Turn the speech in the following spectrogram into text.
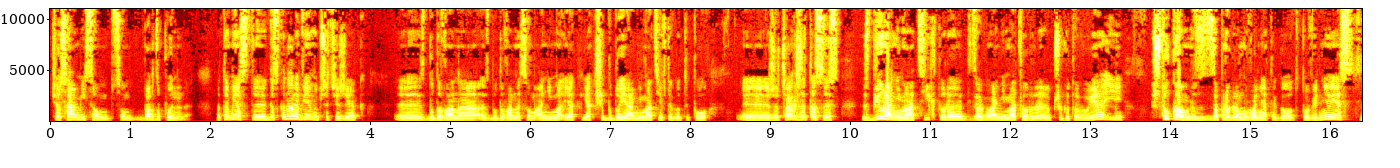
ciosami są, są bardzo płynne. Natomiast y, doskonale wiemy przecież, jak zbudowana, zbudowane są anima- jak, jak się buduje animacje w tego typu y, rzeczach, że to jest zbiór animacji, które animator y, przygotowuje i sztuką zaprogramowania tego odpowiednio jest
